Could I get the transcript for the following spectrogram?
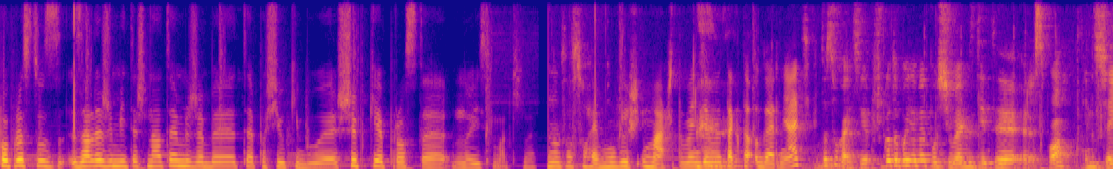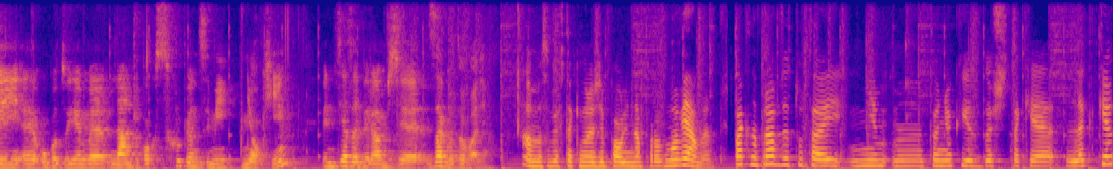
Po prostu zależy mi też na tym, żeby te posiłki były szybkie, proste, no i smaczne. No to słuchaj, mówisz i masz, to będziemy tak to ogarniać. To słuchajcie, przygotowujemy posiłek z diety Respo. Dzisiaj e, ugotujemy lunchbox z chrupiącymi gnocchi, więc ja zabieram się za gotowanie. A my sobie w takim razie, Paulina, porozmawiamy. Tak naprawdę tutaj nie, y, to jest dość takie lekkie,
